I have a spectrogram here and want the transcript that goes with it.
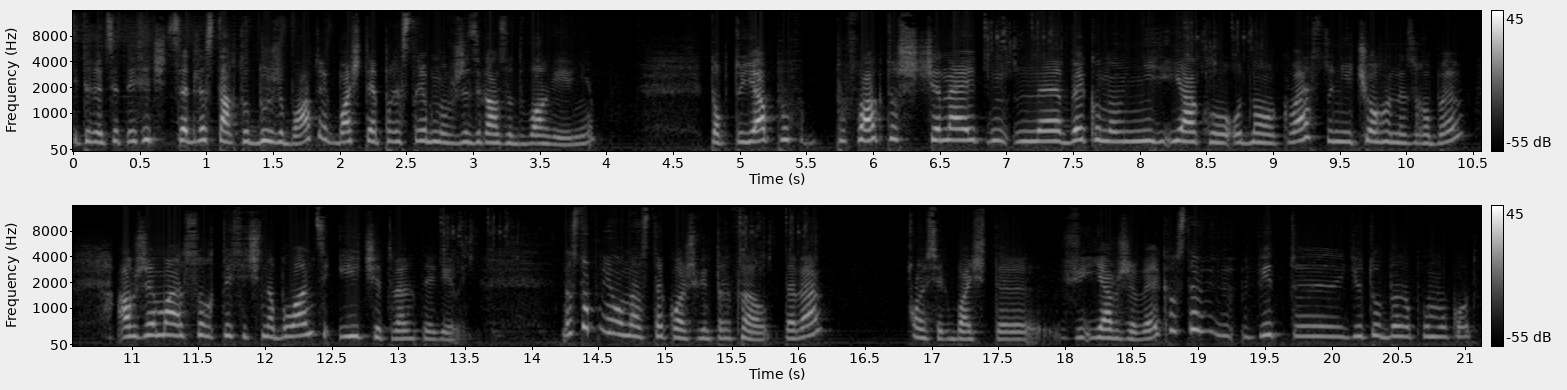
і 30 тисяч. Це для старту дуже багато. Як бачите, я перестрибнув вже зразу два рівні. Тобто я по, по факту ще навіть не виконав ніякого одного квесту, нічого не зробив, а вже маю 40 тисяч на балансі і четвертий рівень. Наступний у нас також Winterfell TV. Ось як бачите, я вже використав від е, ютубера промокод.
